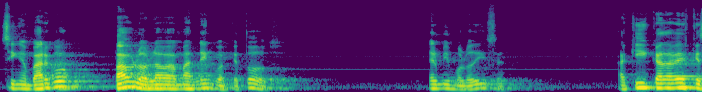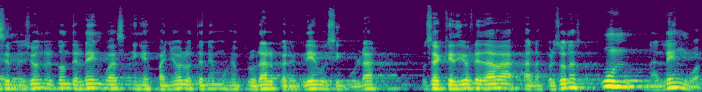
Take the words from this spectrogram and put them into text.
Sin embargo, Pablo hablaba más lenguas que todos. Él mismo lo dice. Aquí cada vez que se menciona el don de lenguas, en español lo tenemos en plural, pero en griego es singular. O sea que Dios le daba a las personas una lengua.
